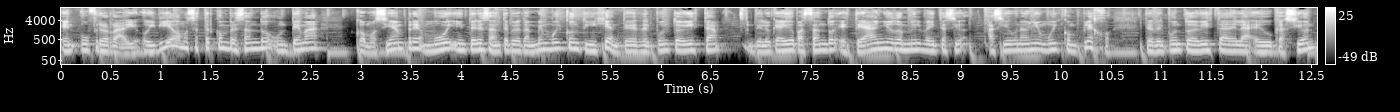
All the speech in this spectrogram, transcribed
en UFRO Radio. Hoy día vamos a estar conversando un tema, como siempre, muy interesante, pero también muy contingente desde el punto de vista de lo que ha ido pasando este año 2020. Ha sido, un año muy complejo desde el punto de vista de la educación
